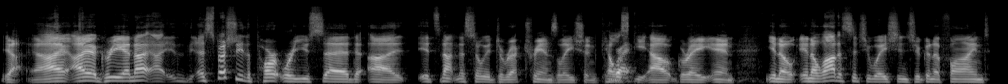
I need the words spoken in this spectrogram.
Yeah, I, I agree, and I, I, especially the part where you said uh, it's not necessarily a direct translation. Kelce right. out, Gray in. You know, in a lot of situations, you're going to find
